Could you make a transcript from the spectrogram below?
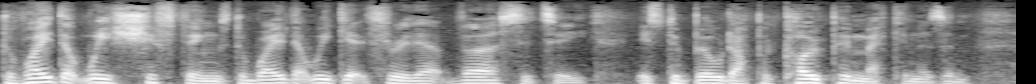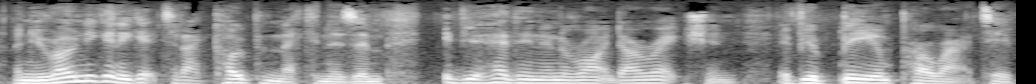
the way that we shift things, the way that we get through the adversity is to build up a coping mechanism. And you're only going to get to that coping mechanism if you're heading in the right direction, if you're being proactive,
